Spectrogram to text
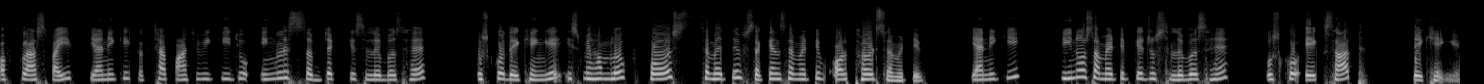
of class five यानी कि कक्षा पाँचवीं की जो इंग्लिश सब्जेक्ट की सिलेबस है, उसको देखेंगे। इसमें हम लोग फ़र्स्ट सेमेटिव सेकेंड सेमेटिव और थर्ड सेमेटिव यानी कि तीनों समेटिव के जो सिलेबस हैं, उसको एक साथ देखेंगे।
